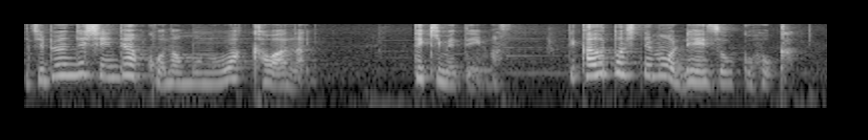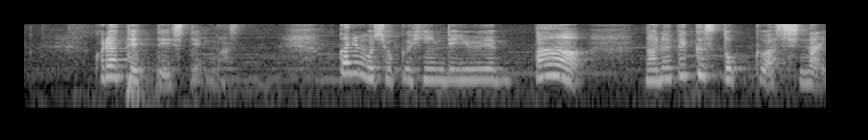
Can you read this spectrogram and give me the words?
自分自身ではこのものは買わないって決めています。で買うとしても冷蔵庫保管これは徹底しています。他にも食品で言えばなるべくストックはしない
